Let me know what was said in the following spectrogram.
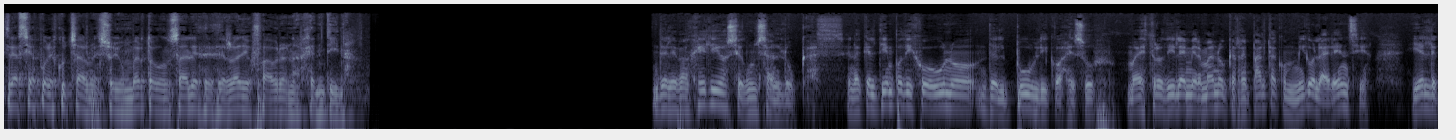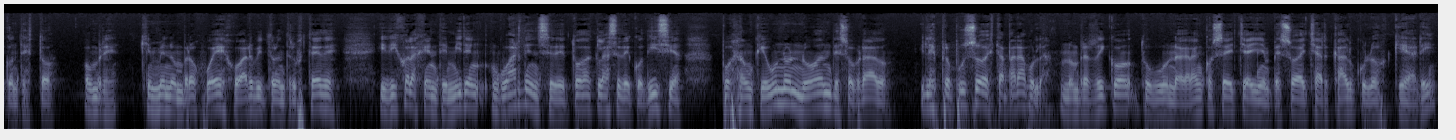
Gracias por escucharme, soy Humberto González desde Radio Fabro en Argentina. Del Evangelio según San Lucas. En aquel tiempo dijo uno del público a Jesús, Maestro, dile a mi hermano que reparta conmigo la herencia. Y él le contestó, Hombre, ¿quién me nombró juez o árbitro entre ustedes? Y dijo a la gente, Miren, guárdense de toda clase de codicia, pues aunque uno no ande sobrado. Y les propuso esta parábola. Un hombre rico tuvo una gran cosecha y empezó a echar cálculos, ¿qué haré?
